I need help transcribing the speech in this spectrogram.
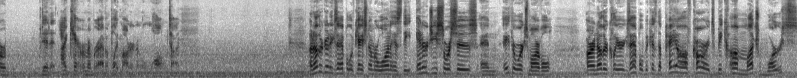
or did it. I can't remember. I haven't played Modern in a long time. Another good example of case number one is the energy sources and Aetherworks Marvel are another clear example because the payoff cards become much worse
